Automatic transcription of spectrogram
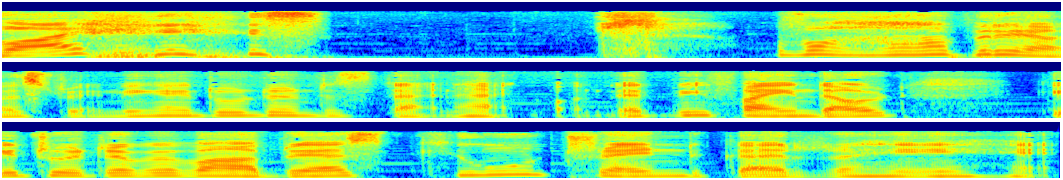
Why is Wahab Riaz trending I don't understand hang on let me find out कि ट्विटर पे वहाब रियाज क्यों ट्रेंड कर रहे हैं?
